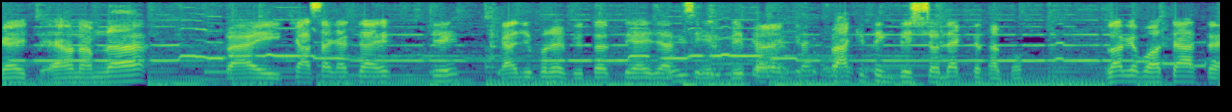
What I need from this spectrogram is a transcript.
গাইজ এখন আমরা প্রায় কাছাকাছি আসছি গাজীপুরের ভিতর দিয়ে যাচ্ছি। ভিতরে প্রাকৃতিক দৃশ্য দেখতে থাকো। লগে বসে আছে।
